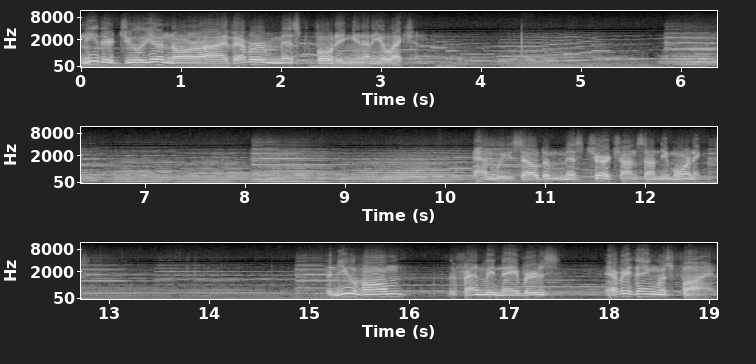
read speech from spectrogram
Neither Julia nor I've ever missed voting in any election. And we seldom miss church on Sunday mornings. The new home, the friendly neighbors, everything was fine,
